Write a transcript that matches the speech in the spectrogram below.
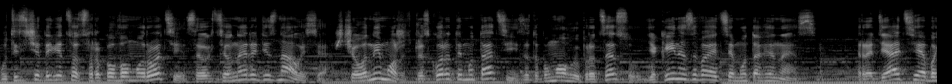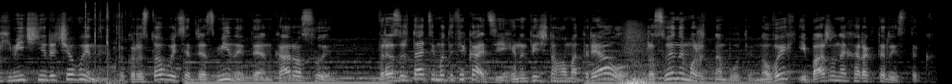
У 1940 році селекціонери дізналися, що вони можуть прискорити мутації за допомогою процесу, який називається мутагенез. Радіація або хімічні речовини використовуються для зміни ДНК рослин. В результаті модифікації генетичного матеріалу рослини можуть набути нових і бажаних характеристик.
